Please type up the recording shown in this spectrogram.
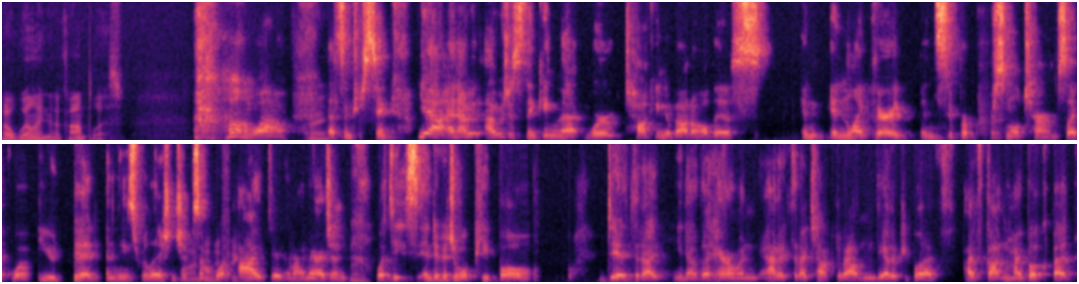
a willing accomplice. Oh, wow. Right. That's interesting. Yeah. And I, I was just thinking that we're talking about all this in, in like very, in super personal terms, like what you did in these relationships oh, Well, and what figure- I did in my marriage and what these individual people did that I, you know, the heroin addict that I talked about and the other people that I've, I've got in my book. But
